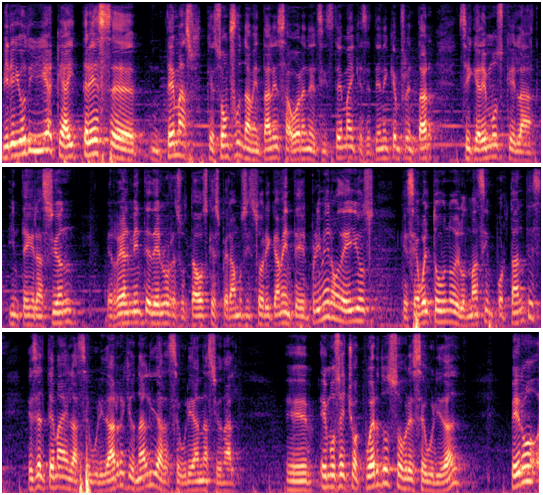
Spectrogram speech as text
Mire, yo diría que hay tres eh, temas que son fundamentales ahora en el sistema y que se tienen que enfrentar si queremos que la integración eh, realmente dé los resultados que esperamos históricamente. El primero de ellos, que se ha vuelto uno de los más importantes, es el tema de la seguridad regional y de la seguridad nacional. Eh, hemos hecho acuerdos sobre seguridad, pero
